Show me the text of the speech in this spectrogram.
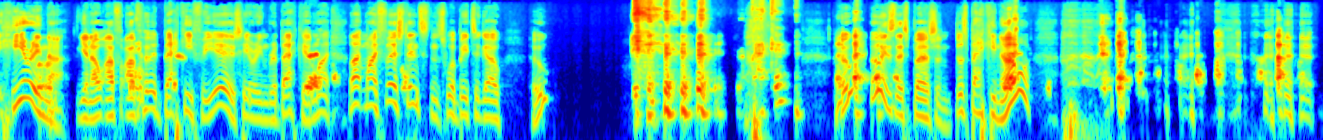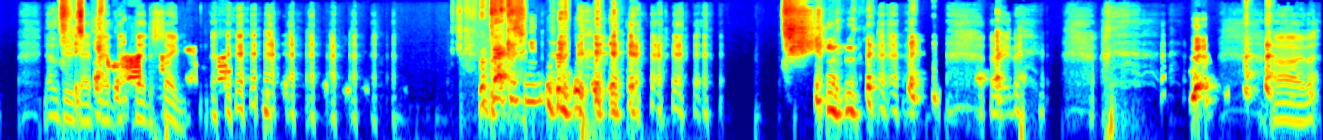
hearing that, you know, I've I've heard Becky for years. Hearing Rebecca, my, like my first instance would be to go, who, Rebecca? who, who is this person? Does Becky know? no, dude, they're, they're, they're the same. Rebecca's right. Uh, that,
